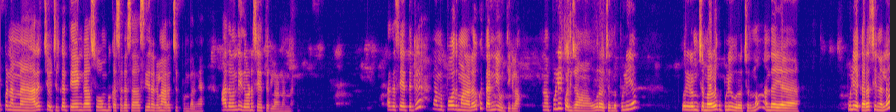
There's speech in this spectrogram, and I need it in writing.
இப்போ நம்ம அரைச்சி வச்சிருக்க தேங்காய் சோம்பு கசகசா சீரகம்லாம் அரைச்சிருப்போம் பாருங்க. அதை வந்து இதோடு சேர்த்துக்கலாம் நம்ம. அதை சேர்த்துட்டு நம்ம போதுமான அளவுக்கு தண்ணி ஊற்றிக்கலாம் நான் புளி கொஞ்சம் ஊற வச்சுருந்த புளியை ஒரு எலுமிச்சம்பழம் அளவுக்கு புளி ஊற வச்சுருந்தோம். அந்த புளியை கரைசினல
